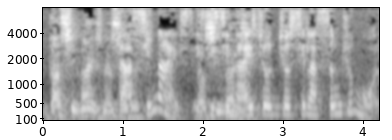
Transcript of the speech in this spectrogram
Dá sinais, né? Dá sinais. Dá Esses sinais, sinais de, de, oscilação de humor.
